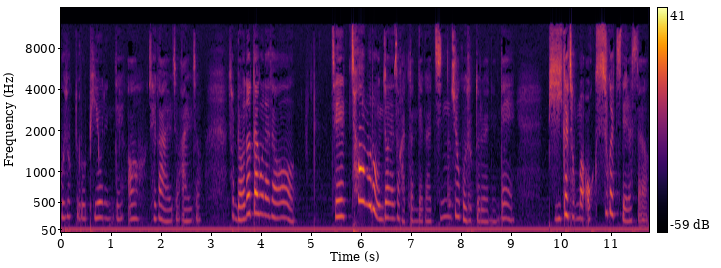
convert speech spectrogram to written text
고속도로 비 오는데, 어, 제가 알죠, 알죠. 전 면허 따고 나서 제일 처음으로 운전해서 갔던 데가 진주 고속도로였는데, 비가 정말 억수같이 내렸어요.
